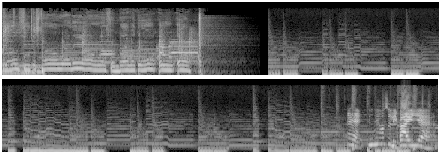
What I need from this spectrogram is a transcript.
篇幅，Just turn on radio，FM 八八点五。礼拜一耶，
